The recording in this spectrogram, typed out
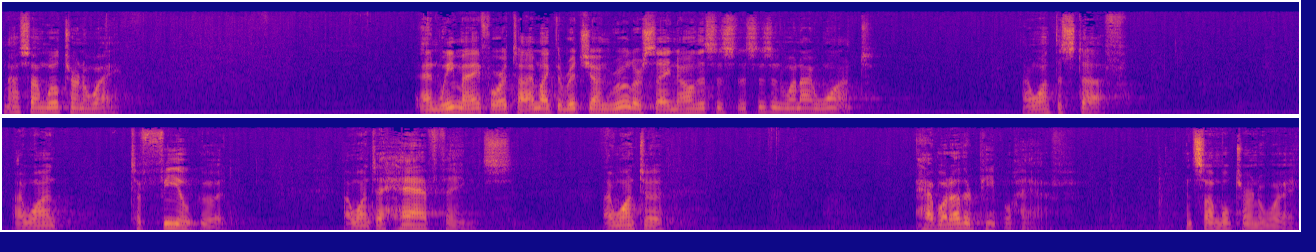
Now, some will turn away. And we may, for a time, like the rich young ruler, say, No, this, is, this isn't what I want. I want the stuff. I want to feel good. I want to have things. I want to have what other people have and some will turn away.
